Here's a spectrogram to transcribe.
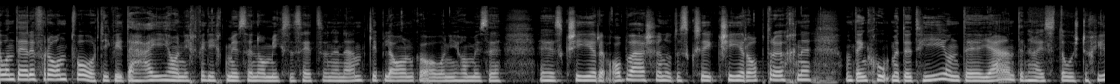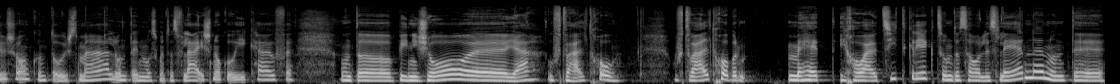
auch an dieser Verantwortung. Weil daheim habe ich vielleicht müssen noch hat so einen Ämterplan gehen, wo ich musste äh, das Geschirr abwaschen oder das Geschirr abtrocknen. Und dann kommt man dort hin und, äh, ja, und dann heisst da ist der Kühlschrank und da ist das Mehl und dann muss man das Fleisch noch einkaufen. Und da bin ich schon, äh, ja, auf die Welt gekommen. Auf die Welt gekommen, aber man hat, ich habe auch Zeit gekriegt, um das alles zu lernen und äh,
